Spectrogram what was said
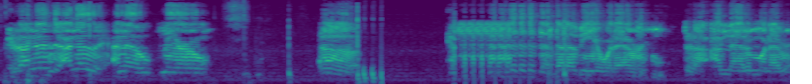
Because I know, I know, I know Miro, uh, W or whatever. I, I met him, whatever.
